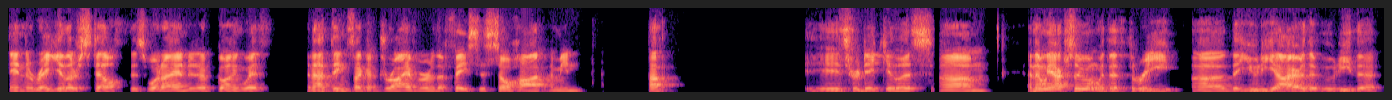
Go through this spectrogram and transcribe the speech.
in the regular stealth is what I ended up going with. And that thing's like a driver. The face is so hot. I mean, uh, it's ridiculous. Um, and then we actually went with the three, uh, the UDI or the UDI, the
